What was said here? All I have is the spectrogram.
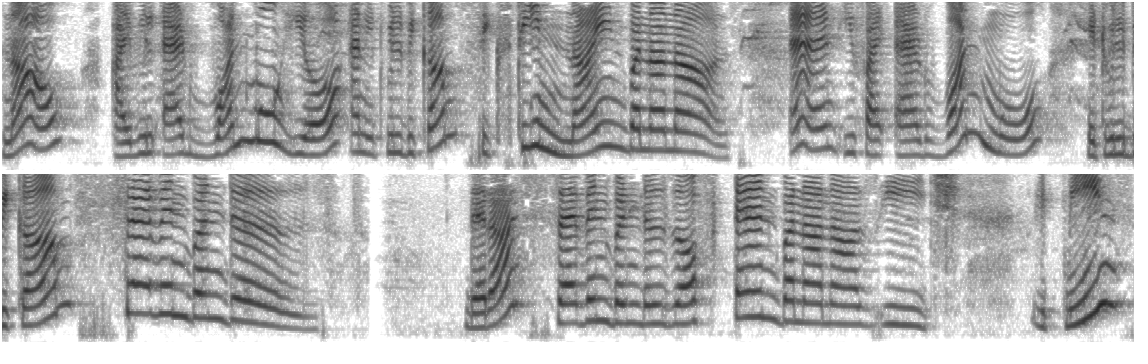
Now, I will add one more here and it will become 69 bananas. And if I add one more, it will become 7 bundles. There are 7 bundles of 10 bananas each. It means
